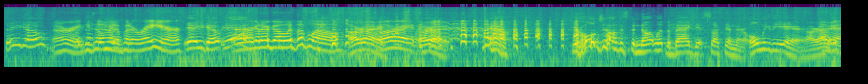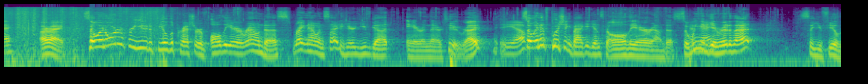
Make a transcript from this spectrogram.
There you go. All right. Put He told me to put it right here. There you go. Yeah. We're gonna go with the flow. All right. All right. All right. Now, your whole job is to not let the bag get sucked in there. Only the air, all right? Okay. All right. So in order for you to feel the pressure of all the air around us, right now inside of here, you've got air in there too, right? Yep. So, and it's pushing back against all the air around us. So we need to get rid of that so you feel the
